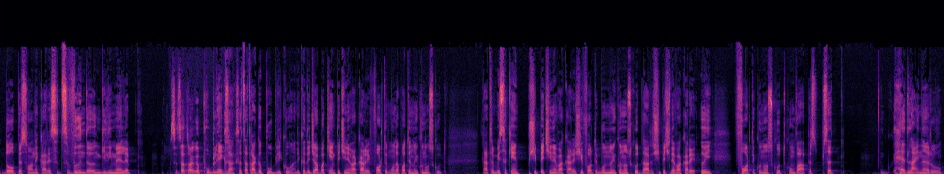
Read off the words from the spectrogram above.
două persoane care să-ți vândă în ghilimele să-ți atragă public. Exact, să-ți atragă publicul. Adică degeaba chem pe cineva care e foarte bun, dar poate nu-i cunoscut. Dar trebuie să chem și pe cineva care e și foarte bun, nu-i cunoscut, dar și pe cineva care îi foarte cunoscut. Cumva să headlinerul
